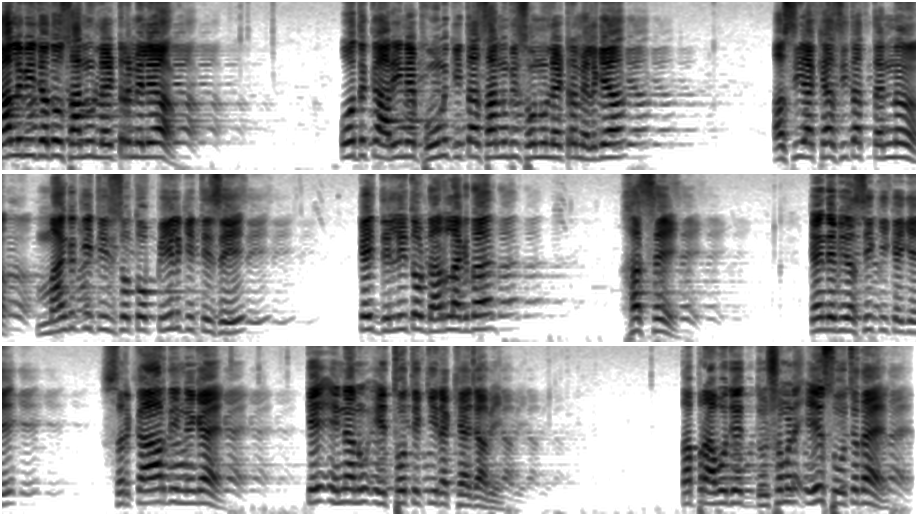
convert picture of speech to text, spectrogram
ਕੱਲ ਵੀ ਜਦੋਂ ਸਾਨੂੰ ਲੈਟਰ ਮਿਲਿਆ ਉਹ ਅਧਿਕਾਰੀ ਨੇ ਫੋਨ ਕੀਤਾ, ਸਾਨੂੰ ਵੀ ਤੁਹਾਨੂੰ ਲੈਟਰ ਮਿਲ ਗਿਆ। ਅਸੀਂ ਆਖਿਆ ਸੀ ਤਾਂ ਤਿੰਨ ਮੰਗ ਕੀਤੀ ਸੀ ਸੋ ਤੋਂ ਅਪੀਲ ਕੀਤੀ ਸੀ ਕਿ ਦਿੱਲੀ ਤੋਂ ਡਰ ਲੱਗਦਾ ਹੱਸੇ। ਕਹਿੰਦੇ ਵੀ ਅਸੀਂ ਕੀ ਕਹੀਏ? ਸਰਕਾਰ ਦੀ ਨਿਗਾਹ ਕਿ ਇਹਨਾਂ ਨੂੰ ਇੱਥੋਂ ਤੱਕ ਹੀ ਰੱਖਿਆ ਜਾਵੇ। ਤਾਂ ਭਰਾਵੋ, ਜੇ ਦੁਸ਼ਮਣ ਇਹ ਸੋਚਦਾ ਹੈ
